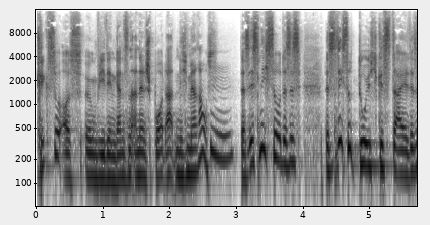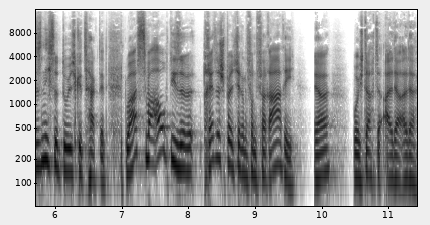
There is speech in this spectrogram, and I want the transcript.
kriegst du aus irgendwie den ganzen anderen Sportarten nicht mehr raus. Mhm. Das ist nicht so, das ist, das ist nicht so durchgestylt, das ist nicht so durchgetaktet. Du hast zwar auch diese Pressesprecherin von Ferrari, ja, wo ich dachte, Alter, Alter,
